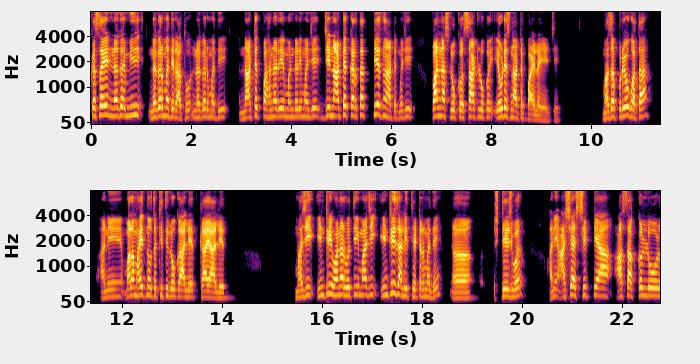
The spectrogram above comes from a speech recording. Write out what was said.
कसं आहे नगर मी नगरमध्ये राहतो. नगरमध्ये नाटक पाहणारे मंडळी म्हणजे जे नाटक करतात तेच नाटक. म्हणजे पन्नास लोक साठ लोक एवढेच नाटक पाहायला यायचे. माझा प्रयोग होता आणि मला माहीत नव्हतं किती लोक आलेत काय आलेत. माझी एंट्री होणार होती माझी एंट्री झाली थिएटरमध्ये स्टेजवर. आणि अशा शिट्ट्या असा कल्लोळ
